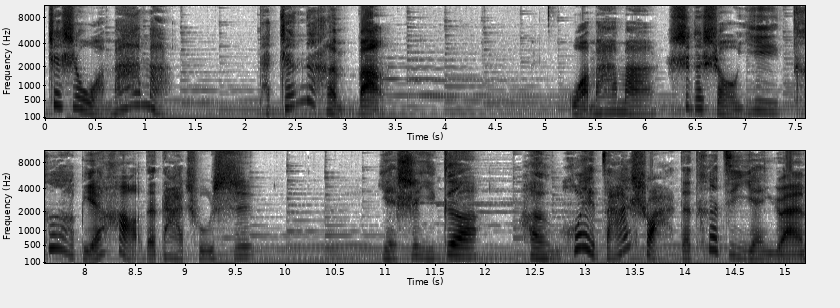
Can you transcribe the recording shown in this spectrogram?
这是我妈妈，她真的很棒。我妈妈是个手艺特别好的大厨师，也是一个很会杂耍的特技演员。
